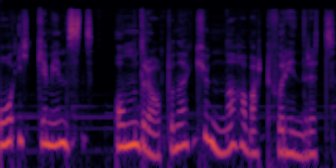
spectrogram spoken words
og ikke minst om drapene kunne ha vært forhindret.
